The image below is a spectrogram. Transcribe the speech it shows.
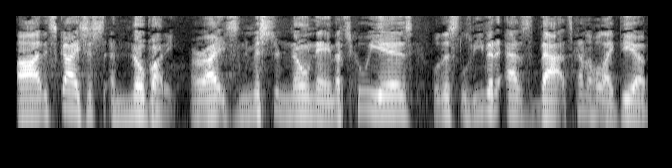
uh, this guy's just a nobody, all right? He's Mr. No Name. That's who he is. We'll just leave it as that. It's kind of the whole idea.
